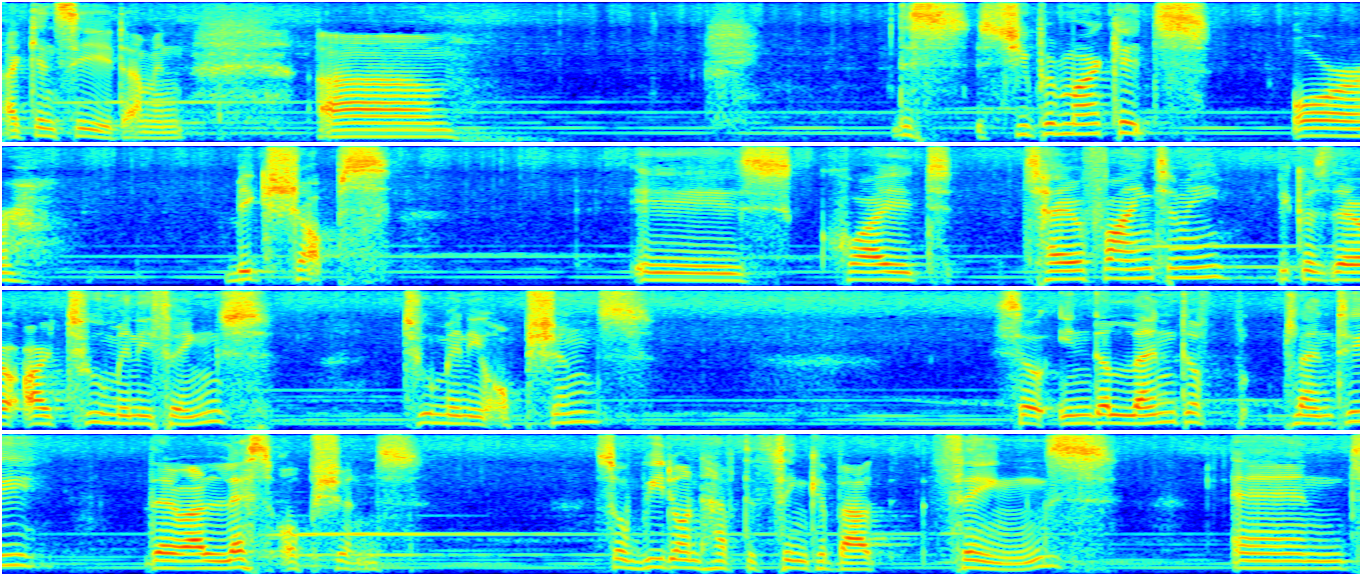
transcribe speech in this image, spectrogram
I can see it. I mean, um, this supermarkets or big shops is quite terrifying to me because there are too many things, too many options. So in the land of plenty, there are less options. So we don't have to think about things and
